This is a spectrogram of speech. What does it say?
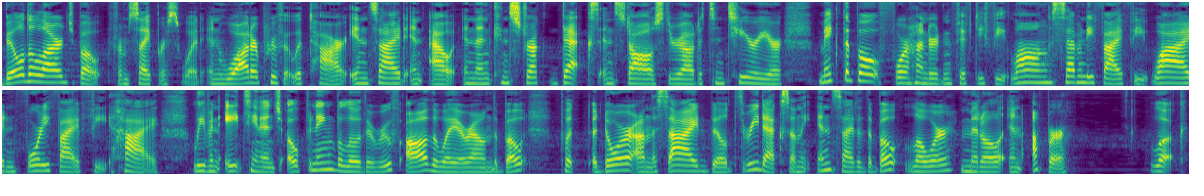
Build a large boat from cypress wood and waterproof it with tar inside and out, and then construct decks and stalls throughout its interior. Make the boat 450 feet long, 75 feet wide, and 45 feet high. Leave an 18 inch opening below the roof all the way around the boat. Put a door on the side. Build three decks on the inside of the boat lower, middle, and upper. Look,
